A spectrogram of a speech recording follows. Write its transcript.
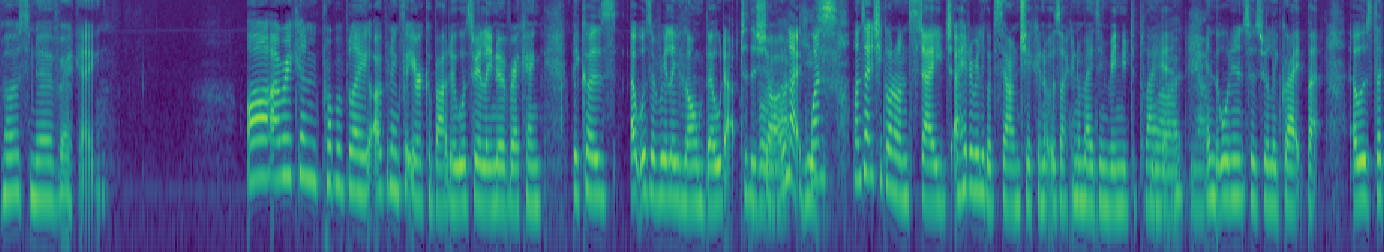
Most nerve wracking. Oh, I reckon probably opening for Erykah Badu was really nerve wracking because it was a really long build up to the show. Like yes. once once I actually got on stage, I had a really good sound check and it was like an amazing venue to play Right, in. yeah. And the audience was really great. But it was the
